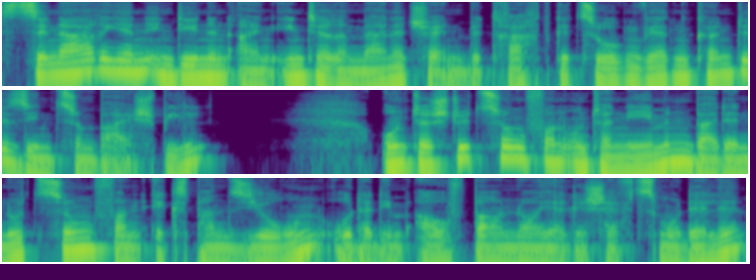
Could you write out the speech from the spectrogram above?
Szenarien, in denen ein Interim Manager in Betracht gezogen werden könnte, sind zum Beispiel Unterstützung von Unternehmen bei der Nutzung von Expansion oder dem Aufbau neuer Geschäftsmodelle,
